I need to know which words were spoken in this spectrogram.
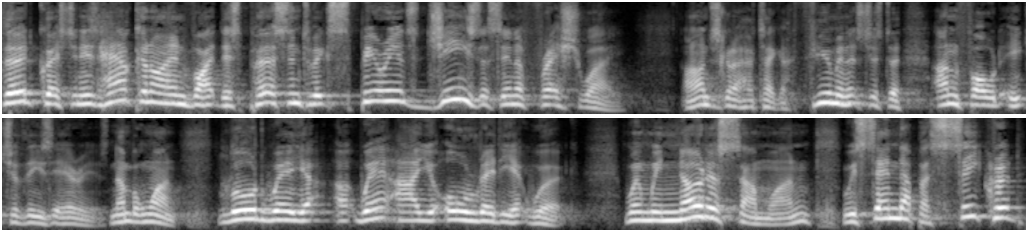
Third question is how can I invite this person to experience Jesus in a fresh way? And I'm just going to take a few minutes just to unfold each of these areas. Number one, Lord, where, you, uh, where are you already at work? When we notice someone, we send up a secret,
